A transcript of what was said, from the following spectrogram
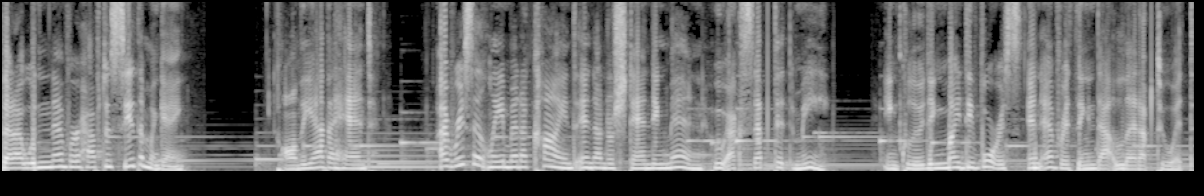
that I would never have to see them again. On the other hand, I recently met a kind and understanding man who accepted me, including my divorce and everything that led up to it.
